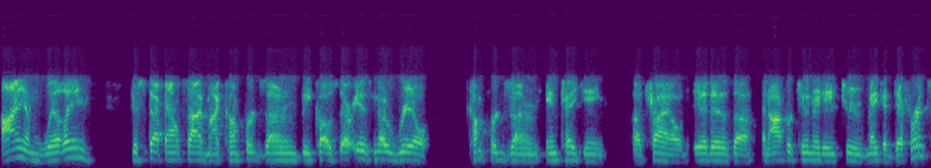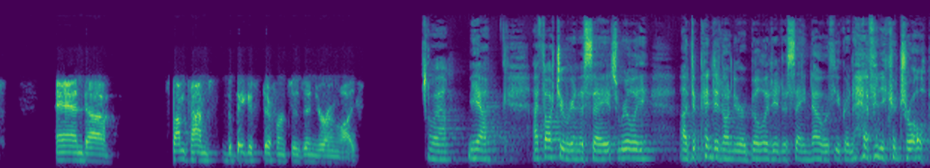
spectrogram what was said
I am willing to step outside my comfort zone because there is no real comfort zone in taking a child. It is uh, an opportunity to make a difference. And uh, sometimes the biggest difference is in your own life. Well, yeah. I thought you were going to say it's really uh, dependent on your ability to say no if you're going to have any control.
